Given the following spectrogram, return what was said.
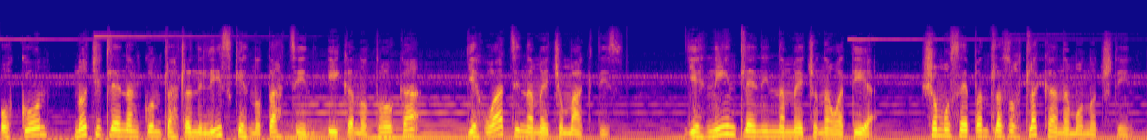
Ohkon, nochi tlen nankontlahtlaniliskeh notahtsin ika notoka, yehuatzin namechomaktis. Yeh nin tlen innamechonauatia. Xomosepan tlasohtlakan namonochtin.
